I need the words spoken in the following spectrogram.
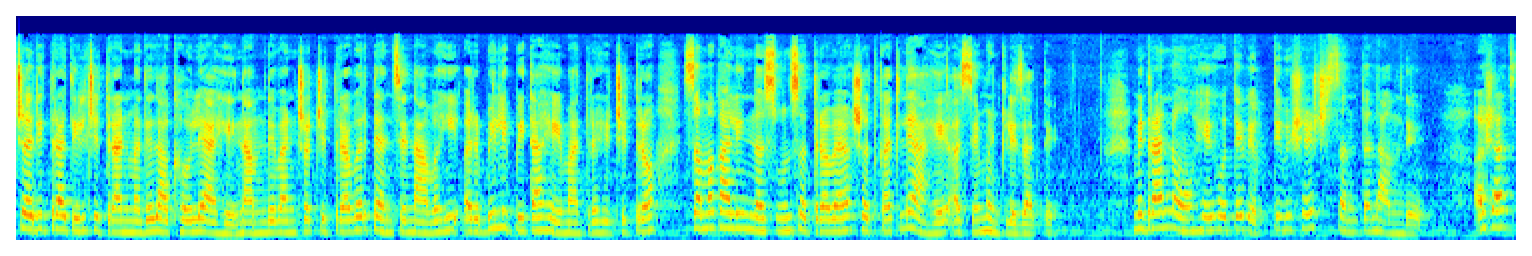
चरित्रातील चित्रांमध्ये दाखवले आहे. नामदेवांच्या चित्रावर त्यांचे नावही अरबी लिपीत आहे. मात्र हे चित्र समकालीन नसून सतराव्या शतकातले आहे असे म्हटले जाते. मित्रांनो हे होते व्यक्तिविशेष संत नामदेव. अशाच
